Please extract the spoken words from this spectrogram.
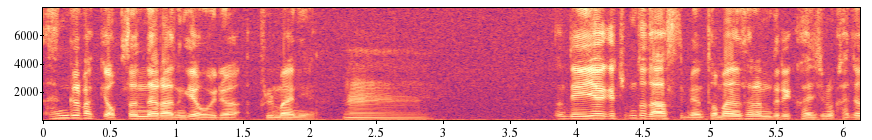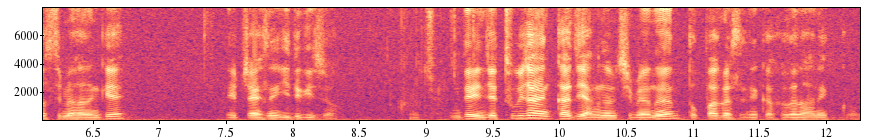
한글밖에 없었나라는 게 오히려 불만이야. 음 내 이야기가 좀 더 나왔으면 더 많은 사람들이 관심을 가졌으면 하는 게 내 입장에서는 이득이죠. 그렇죠 근데 이제 투기장까지 양념 치면은 독박을 쓰니까 그건 안 했고.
